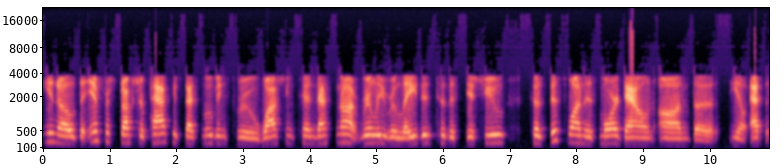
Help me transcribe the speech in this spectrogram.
you know the infrastructure package that's moving through Washington, that's not really related to this issue because this one is more down on the you know at the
